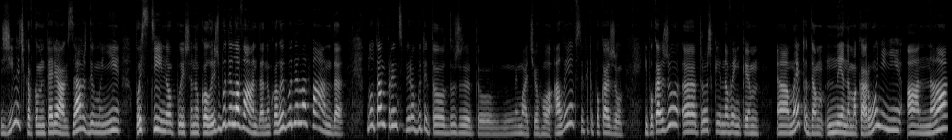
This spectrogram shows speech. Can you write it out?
жіночка в коментарях завжди мені постійно пише: ну коли ж буде лаванда? Ну коли буде лаванда? Ну там, в принципі, робити то дуже то нема чого. Але я все-таки покажу. І покажу трошки новеньким методом не на макароніні, а на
